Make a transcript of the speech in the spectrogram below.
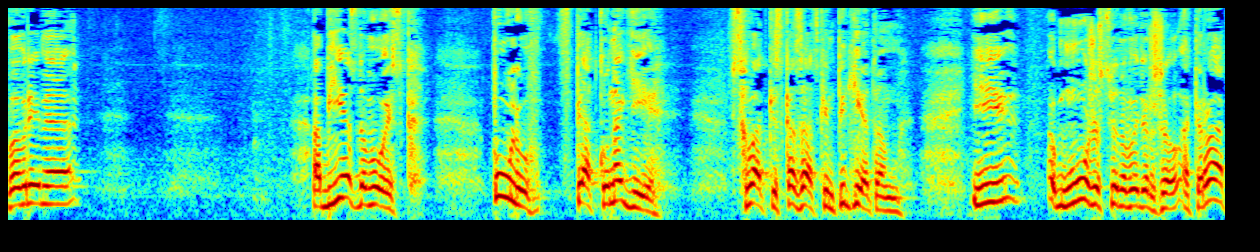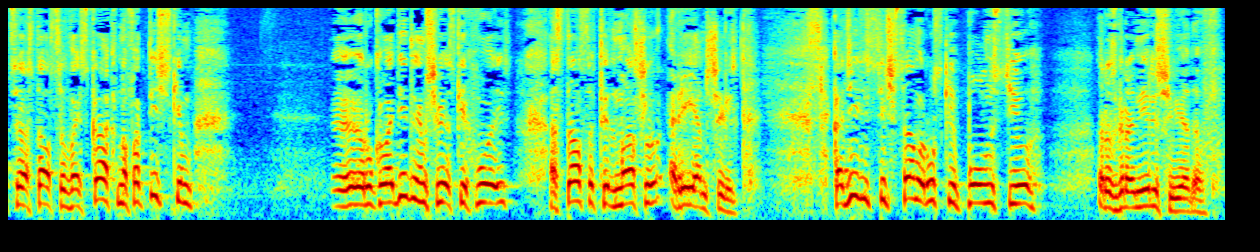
во время объезда войск пулю в пятку ноги в схватке с казацким пикетом. И мужественно выдержал операцию, остался в войсках, но фактическим Э, руководителем шведских войск остался фельдмаршал Реншильд. К 11 часам русские полностью разгромили шведов.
